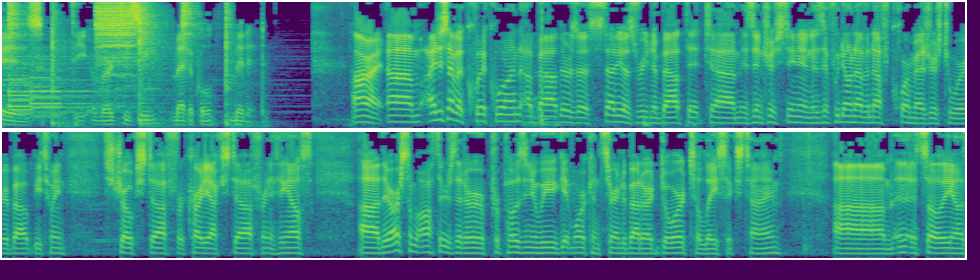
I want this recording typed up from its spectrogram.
is the Emergency Medical Minute. All right. Um, I just have a quick one about there's a study I was reading about that um, is interesting, and is if we don't have enough core measures to worry about between stroke stuff or cardiac stuff or anything else, uh, there are some authors that are proposing that we get more concerned about our door to Lasix time. Um, and so you know,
